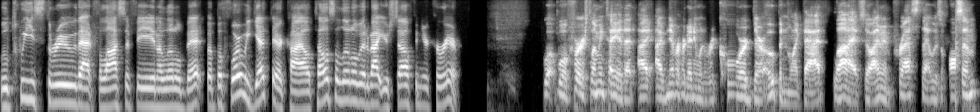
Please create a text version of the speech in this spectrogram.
we'll tweeze through that philosophy in a little bit. But before we get there, Kyle, tell us a little bit about yourself and your career. Well, well, first, let me tell you that I, I've never heard anyone record their open like that live. So I'm impressed. That was awesome.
